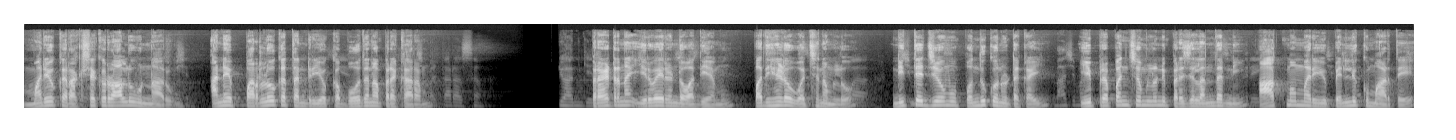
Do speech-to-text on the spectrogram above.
మరి ఒక రక్షకురాలు ఉన్నారు అనే పరలోక తండ్రి యొక్క బోధన ప్రకారం ప్రకటన ఇరవై రెండవ అధ్యాయము. పదిహేడవ వచనంలో నిత్య జీవము పొందుకొనుటకై ఈ ప్రపంచంలోని ప్రజలందరినీ ఆత్మ మరియు పెళ్ళి కుమార్తె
